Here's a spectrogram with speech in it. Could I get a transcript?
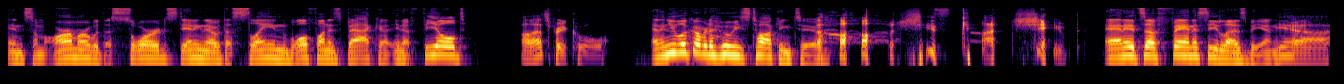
in some armor with a sword, standing there with a slain wolf on his back uh, in a field. Oh, that's pretty cool. And then you look over to who he's talking to, Oh, she's got shaved. and it's a fantasy lesbian. Yeah.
